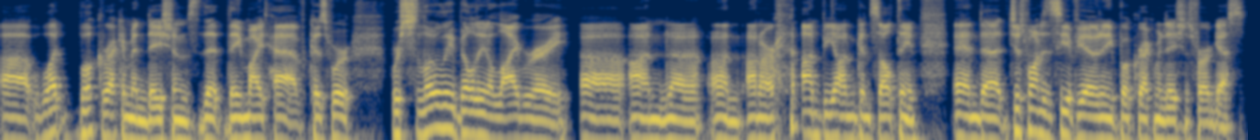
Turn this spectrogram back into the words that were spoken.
uh, what book recommendations that they might have because we're we're slowly building a library uh, on uh, on on our on Beyond Consulting, and uh, just wanted to see if you have any book recommendations for our guests.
